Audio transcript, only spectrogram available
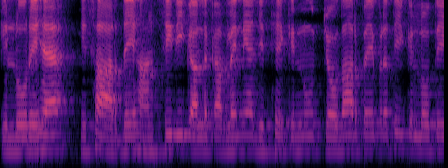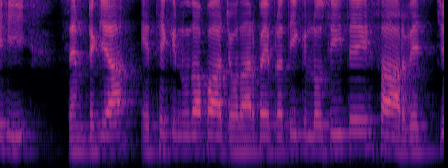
ਕਿਲੋ ਰਿਹਾ। ਹਿਸਾਰ ਦੇ ਹਾਂਸੀ ਦੀ ਗੱਲ ਕਰ ਲੈਂਦੇ ਆ ਜਿੱਥੇ ਕਿੰਨੂ 14 ਰੁਪਏ ਪ੍ਰਤੀ ਕਿਲੋ ਤੇ ਹੀ ਸਿਮਟ ਗਿਆ। ਇੱਥੇ ਕਿੰਨੂ ਦਾ ਭਾਅ 14 ਰੁਪਏ ਪ੍ਰਤੀ ਕਿਲੋ ਸੀ ਤੇ ਹਿਸਾਰ ਵਿੱਚ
